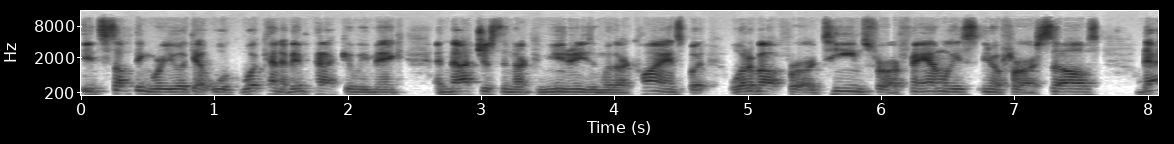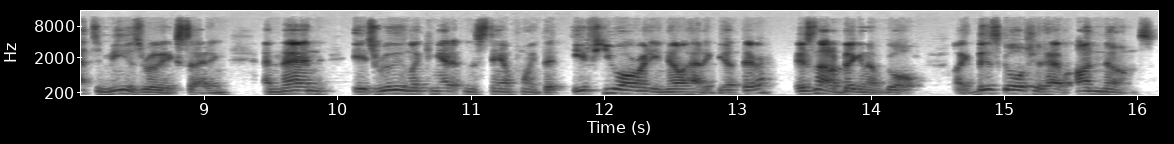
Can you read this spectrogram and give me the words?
It's something where you look at well, what kind of impact can we make, and not just in our communities and with our clients, but what about for our teams, for our families, you know, for ourselves? That to me is really exciting. And then it's really looking at it from the standpoint that if you already know how to get there, it's not a big enough goal. Like this goal should have unknowns.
